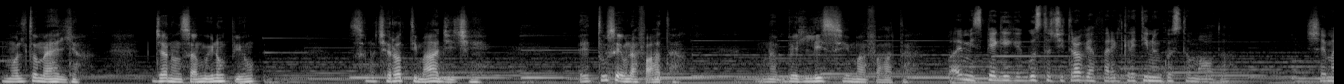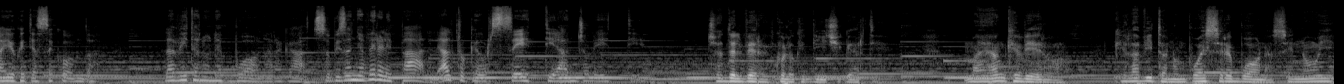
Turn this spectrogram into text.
Molto meglio. Già non sanguino più. Sono cerotti magici. E tu sei una fata. Una bellissima fata. Poi mi spieghi che gusto ci trovi a fare il cretino in questo modo. Scema io che ti assecondo. La vita non è buona, ragazzo. Bisogna avere le palle, altro che orsetti e angioletti. C'è del vero in quello che dici, Gertie. Ma è anche vero che la vita non può essere buona se noi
